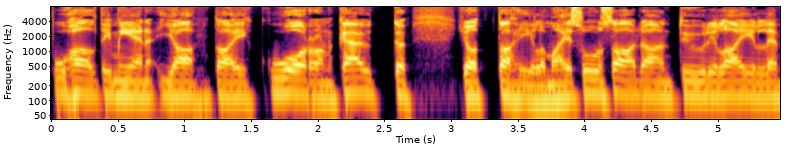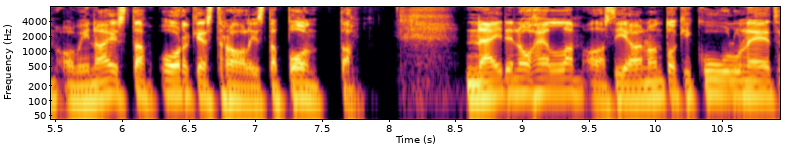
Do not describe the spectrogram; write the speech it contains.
puhaltimien ja tai kuoron käyttö, jotta ilmaisuun saadaan tyylilajille ominaista orkestraalista pontta. Näiden ohella asiaan on toki kuuluneet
